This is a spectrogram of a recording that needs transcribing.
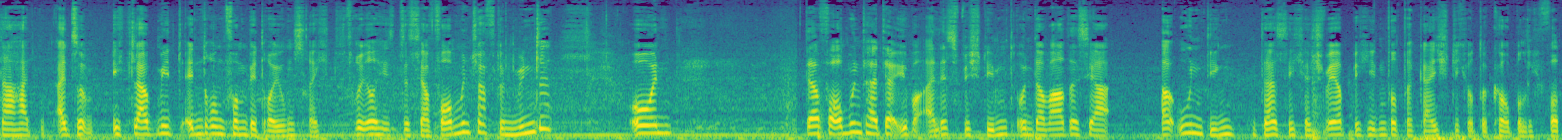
Da hat, also ich glaube mit Änderung vom Betreuungsrecht. Früher hieß das ja Vormundschaft und Mündel. Und der Vormund hat ja über alles bestimmt und da war das ja ein Unding, dass sich ein Schwerbehinderter geistig oder körperlich fort-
